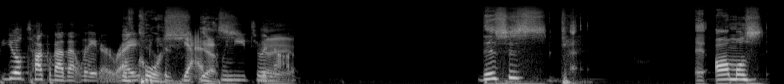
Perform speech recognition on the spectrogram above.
you'll talk about that later, right? Of course. Because, yes, Yes. We need to Yeah, yeah, announce. this is eh, almost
